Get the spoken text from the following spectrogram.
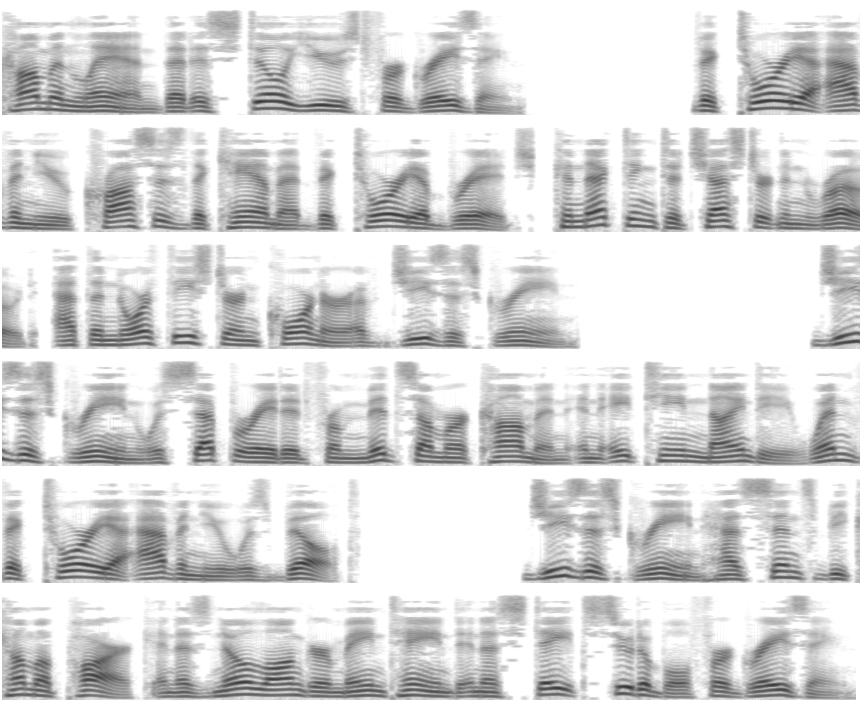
common land that is still used for grazing. Victoria Avenue crosses the Cam at Victoria Bridge, connecting to Chesterton Road, at the northeastern corner of Jesus Green. Jesus Green was separated from Midsummer Common in 1890 when Victoria Avenue was built. Jesus Green has since become a park and is no longer maintained in a state suitable for grazing.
